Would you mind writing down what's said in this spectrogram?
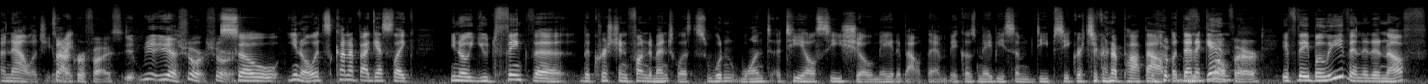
analogy. Sacrifice. Yeah, yeah, sure, sure. So you know, it's kind of I guess like you know you'd think the the Christian fundamentalists wouldn't want a TLC show made about them because maybe some deep secrets are going to pop out. But then again, fair. if they believe in it enough,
